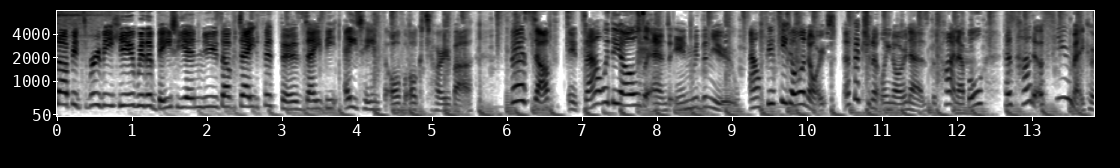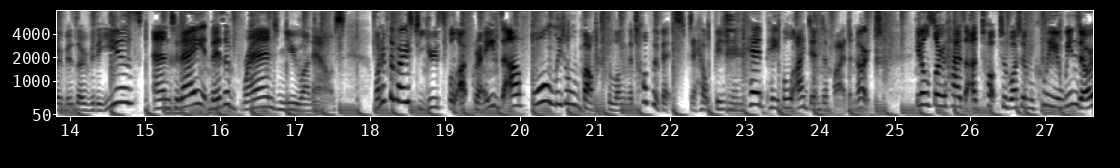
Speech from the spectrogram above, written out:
up? It's Ruby here with a BTN news update for Thursday, the 18th of October. First up, it's out with the old and in with the new. Our $50 note, affectionately known as the pineapple, has had a few makeovers over the years, and today there's a brand new one out. One of the most useful upgrades are four little bumps along the top of it to help vision impaired people identify the note. It also has a top to bottom clear window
